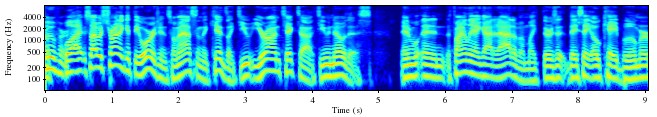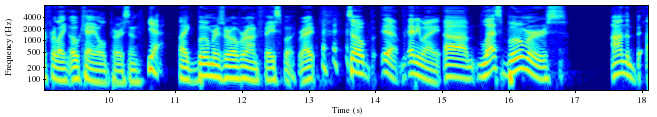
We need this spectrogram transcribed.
remover. Well, I, so I was trying to get the origin, so I'm asking the kids like, "Do you you're on TikTok? Do you know this?" And and finally, I got it out of them. Like, there's a they say "okay boomer" for like "okay old person." yeah, like boomers are over on Facebook, right? so yeah. Anyway, um, less boomers on the uh,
